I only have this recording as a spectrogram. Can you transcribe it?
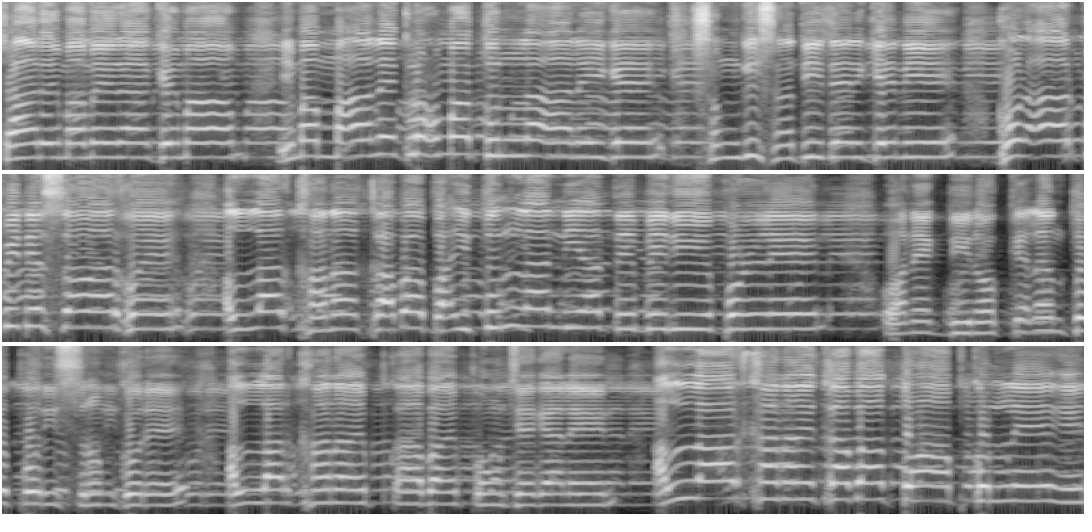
চার ইমামের এক ইমাম ইমাম মালিক রহমাতুল্লাহ আলাইকে সঙ্গী সাথীদেরকে নিয়ে ঘোড়ার পিঠে সওয়ার হয়ে আল্লাহর খানা কাবা বাইতুল্লাহ নিয়াতে বেরিয়ে পড়লেন। অনেক দিন অক্লান্ত পরিশ্রম করে আল্লাহর খানায় কাবায় পৌঁছে গেলেন। আল্লাহর খানায় কাবা তোয়াপ করলেন।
